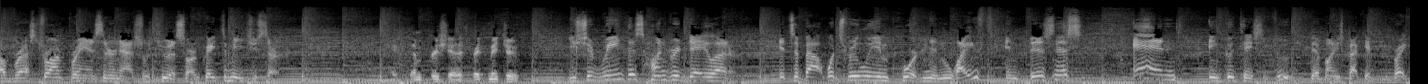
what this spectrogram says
of Restaurant Brands International QSR. Great to meet you, sir. I appreciate it. It's great to meet you. You should read this 100 day letter. It's about what's really important in life, in business, and in good taste tasting food. Dead Money's back after the break.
